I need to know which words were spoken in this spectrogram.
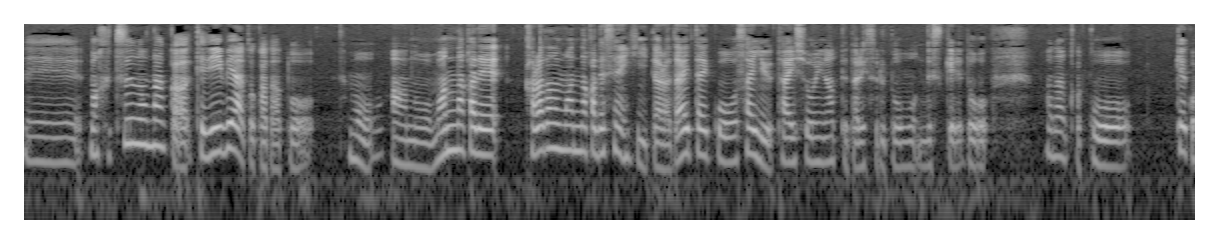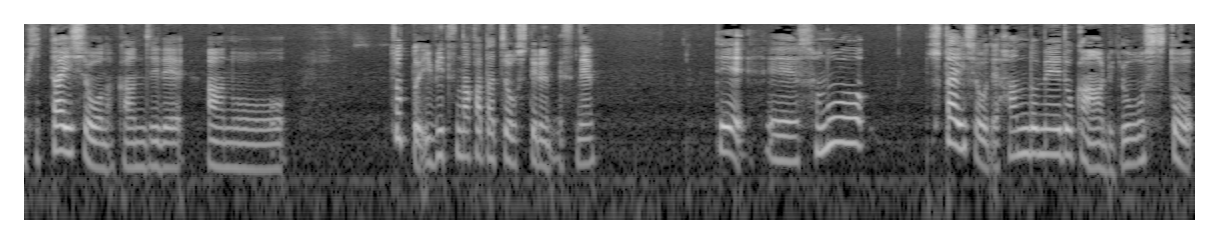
でまあ、普通のなんかテディベアとかだともうあの真ん中で体の真ん中で線引いたら大体こう左右対称になってたりすると思うんですけれど、まあ、なんかこう結構非対称な感じであのちょっといびつな形をしてるんですね。で、えーその非対称でハンドメイド感ある容姿と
